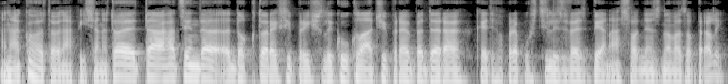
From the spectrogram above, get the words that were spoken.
A na koho to je napísané? To je tá hacienda, do ktorej si prišli kúkláči pre Bedera, keď ho prepustili z väzby a následne znova zobrali?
